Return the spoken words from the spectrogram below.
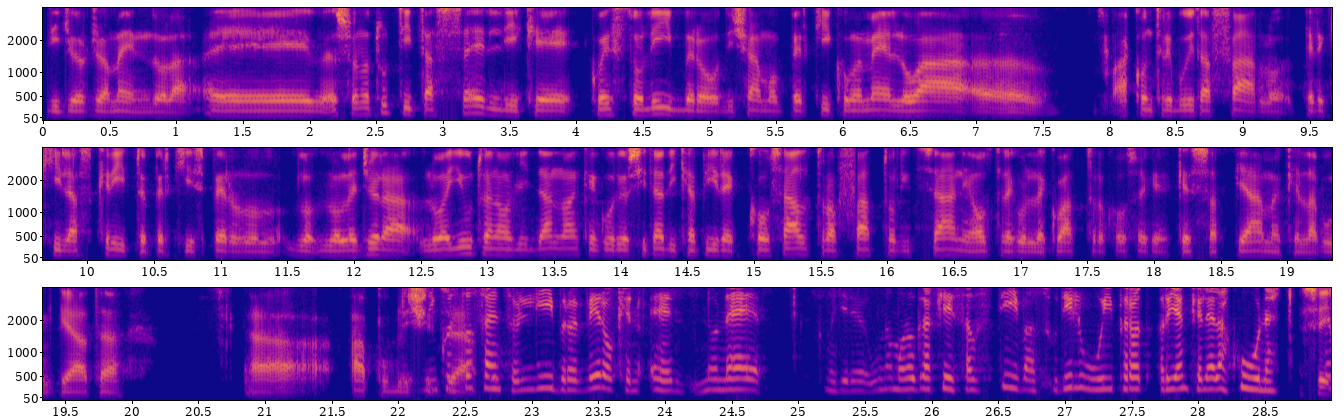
di Giorgio Amendola. Eh, sono tutti tasselli che questo libro, diciamo, per chi come me lo ha uh, ha contribuito a farlo, per chi l'ha scritto e per chi spero lo, lo, lo, leggerà, lo aiutano, gli danno anche curiosità di capire cos'altro ha fatto Lizzani oltre a quelle quattro cose che, che sappiamo e che la vulgata ha, ha, pubblicizzato. In questo senso il libro è vero che è, non è dire, una monografia esaustiva su di lui, però riempie le lacune. Sì,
